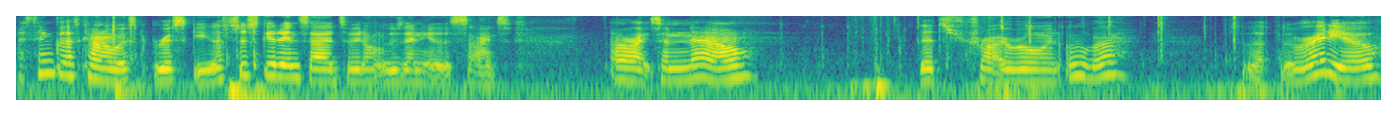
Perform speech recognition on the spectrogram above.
I think that's kind of risky. Let's just get inside so we don't lose any of the signs. Alright, so now, let's try rolling over so that the radio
